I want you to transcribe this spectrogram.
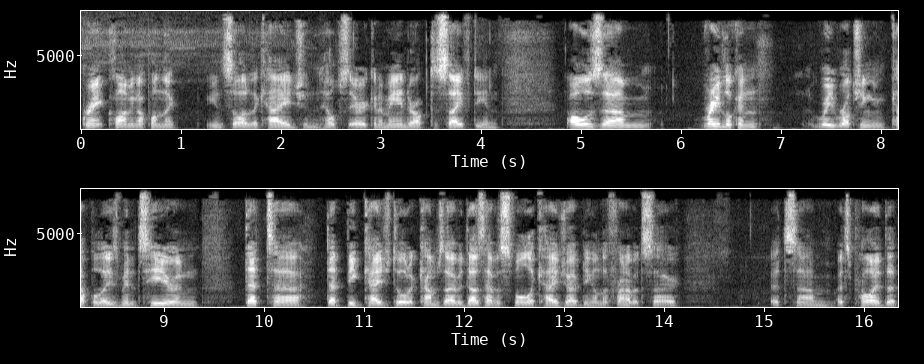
Grant climbing up on the inside of the cage and helps Eric and Amanda up to safety. And I was um, re-looking, re-watching a couple of these minutes here, and that uh, that big cage door that comes over does have a smaller cage opening on the front of it, so it's um it's probably the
